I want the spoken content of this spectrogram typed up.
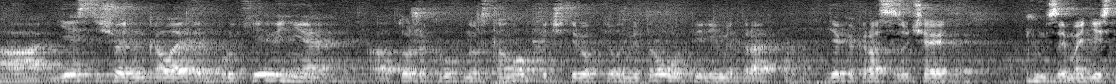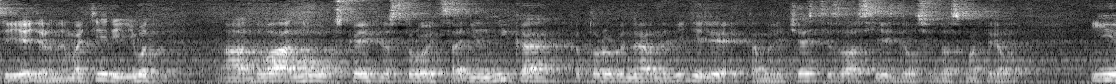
А, есть еще один коллайдер в Брукевине, а, тоже крупная установка, 4-километрового периметра, где как раз изучают взаимодействие ядерной материи. И вот а, два новых ускорителя строятся. Один Ника, который вы, наверное, видели, там или часть из вас ездила сюда, смотрела – и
